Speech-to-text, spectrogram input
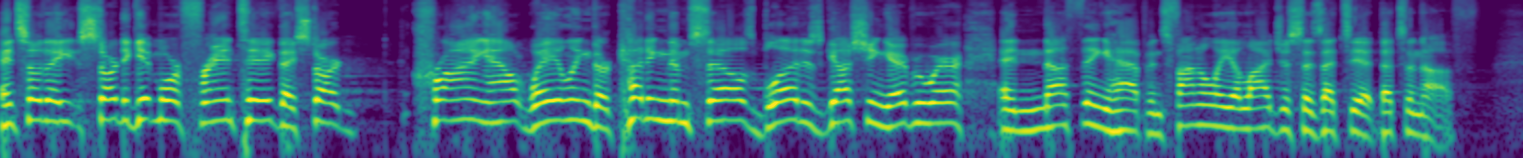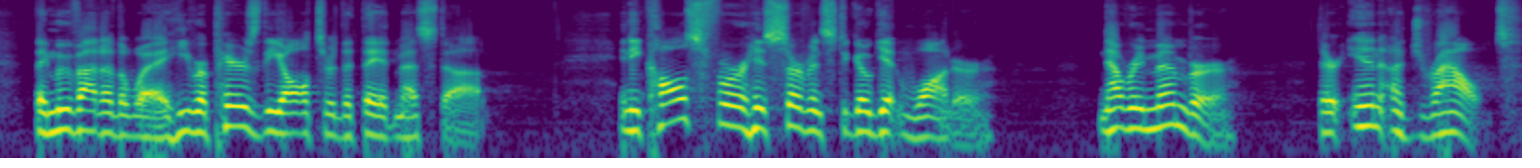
And so they start to get more frantic. They start crying out, wailing. They're cutting themselves. Blood is gushing everywhere, and nothing happens. Finally, Elijah says, That's it. That's enough. They move out of the way. He repairs the altar that they had messed up and he calls for his servants to go get water. Now remember, they're in a drought.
